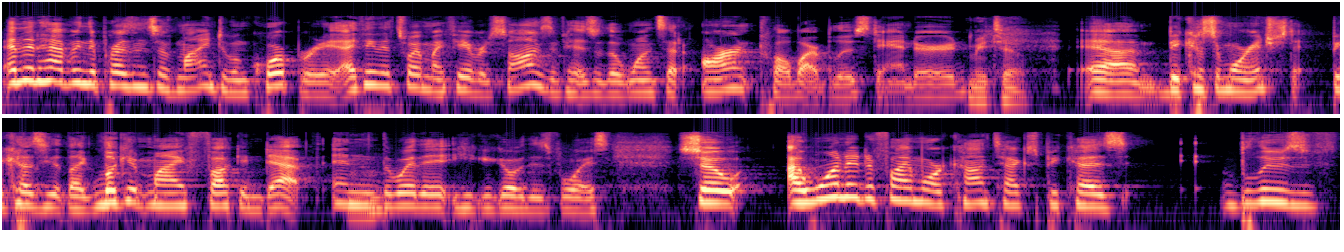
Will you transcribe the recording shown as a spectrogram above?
And then having the presence of mind to incorporate it. I think that's why my favorite songs of his are the ones that aren't twelve bar blues standard. Me too. Um, because they're more interesting. Because he like look at my fucking depth and Mm-hmm. the way that he could go with his voice. So I wanted to find more context because blues,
